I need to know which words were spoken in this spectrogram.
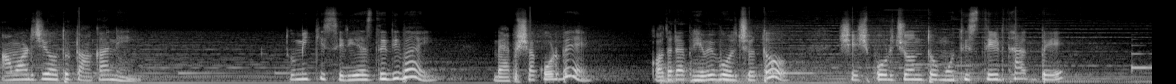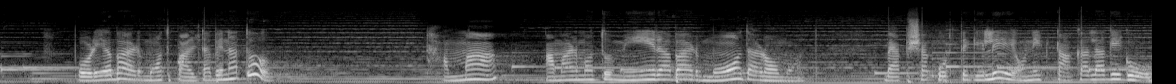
আমার যে অত টাকা নেই। তুমি কি সিরিয়াস দিদি ভাই ব্যবসা করবে? কথাটা ভেবে বলছো তো? শেষ পর্যন্ত মতি স্থির থাকবে। পরে আবার মত পাল্টাবে না তো? ঠাম্মা, আমার মতো মেয়ের আবার মদ আর অমত ব্যবসা করতে গেলে অনেক টাকা লাগে গো।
